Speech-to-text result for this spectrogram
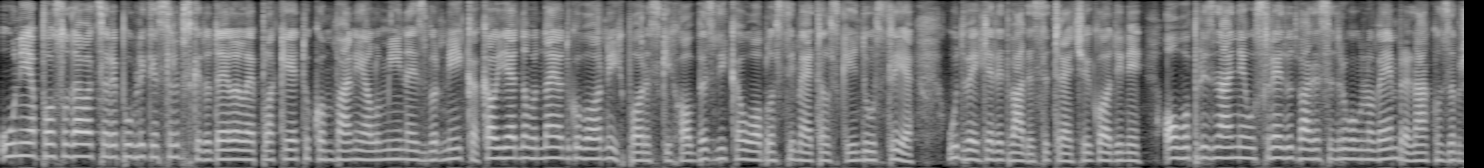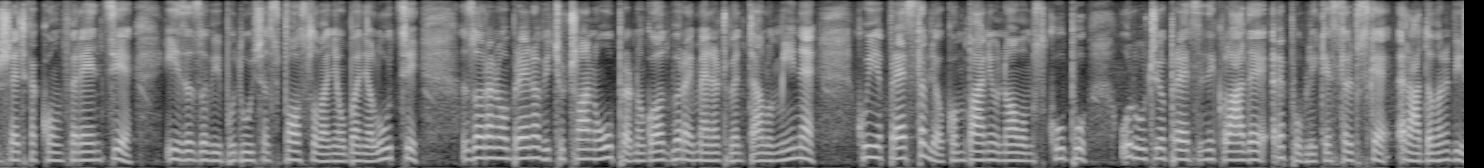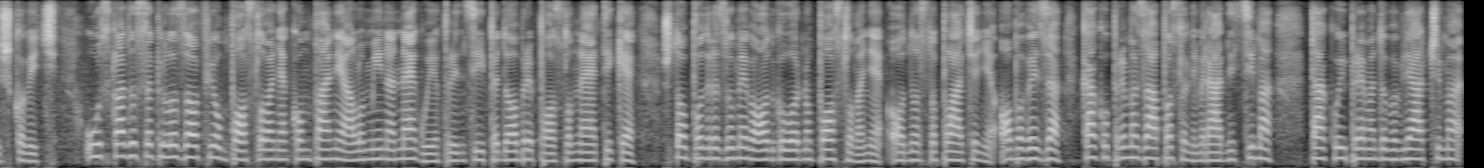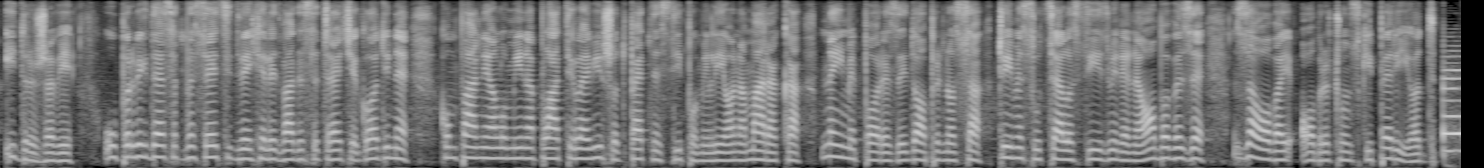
Unija poslodavaca Republike Srpske dodelila je plaketu kompanije Alumina iz Brnika kao jednom od najodgovornijih poreskih obveznika u oblasti metalske industrije u 2023. godini. Ovo priznanje u sredu 22. novembra nakon završetka konferencije Izazovi budućnost poslovanja u Banja Luci, Zoranu Obrenoviću, članu upravnog odbora i menadžmenta Alumine, koji je predstavljao kompaniju Novom skupu, uručio predsjednik vlade Republike Srpske Radovan Višković. U skladu sa filozofijom poslovanja kompanija Alumina neguje principe dobre poslovne etike, što podrazumeva odgovorno poslovanje, odnosno plaćanje obaveza kako prema zaposlenim radnicima, tako i prema dobavljačima i državi. U prvih 10 meseci 2023. godine kompanija Alumina platila je više od 15,5 miliona maraka na ime poreza i doprinosa, čime su u celosti izmirene obaveze za ovaj obračunski period.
